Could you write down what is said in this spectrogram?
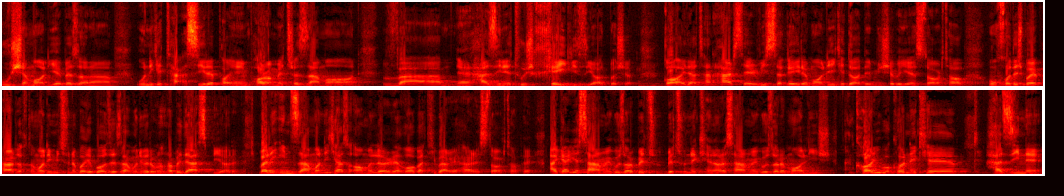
هوش مالیه بذارم. اونی که تاثیر پا... این یعنی پارامتر زمان و هزینه توش خیلی زیاد باشه. قاعدتا هر سرویس غیر مالی که داده میشه به یه استارتاپ اون خودش با یه پرداخت مالی می‌تونه با یه بازه زمانی بره اونها به دست بیاره. ولی این زمانی که از عاملای رقابتی برای هر استارتاپه. اگر یه سرمایه گذار بتونه کنار سرمایه گذار مالیش کاری بکنه که هزینه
